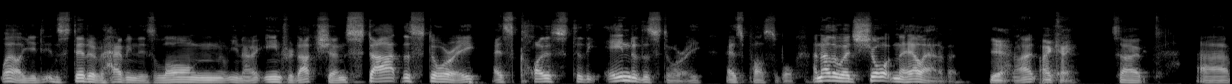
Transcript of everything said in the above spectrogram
Well, you instead of having this long, you know, introduction, start the story as close to the end of the story as possible. In other words, shorten the hell out of it, Yeah. right? Okay. So uh,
